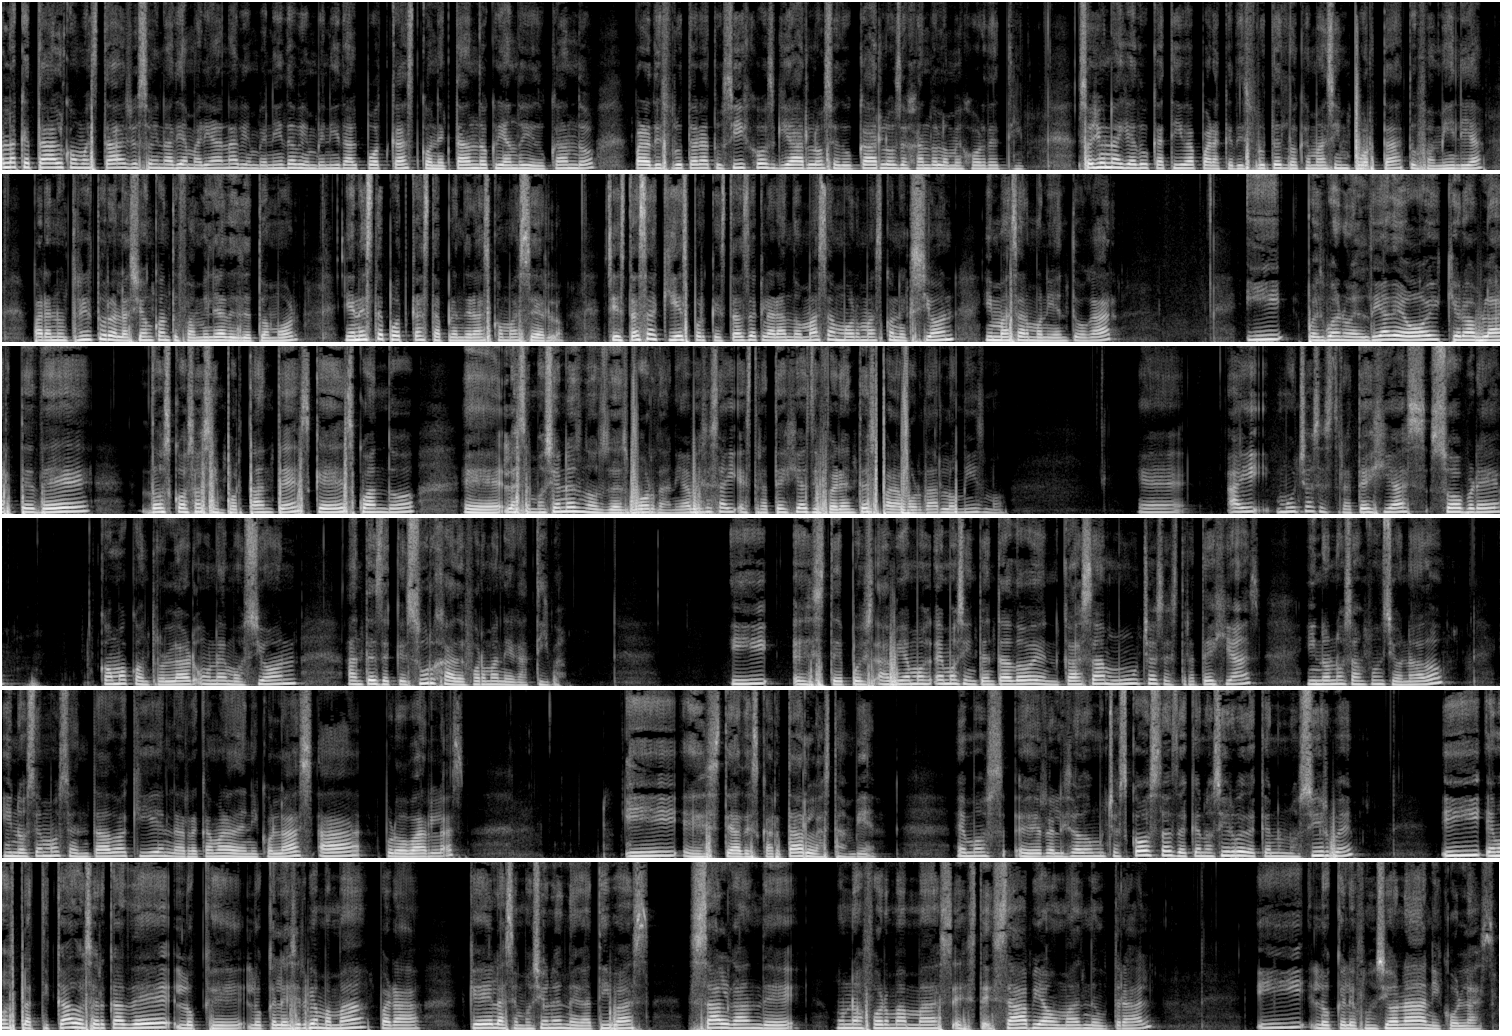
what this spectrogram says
Hola, ¿qué tal? ¿Cómo estás? Yo soy Nadia Mariana. Bienvenido, bienvenida al podcast Conectando, Criando y Educando para disfrutar a tus hijos, guiarlos, educarlos, dejando lo mejor de ti. Soy una guía educativa para que disfrutes lo que más importa, tu familia, para nutrir tu relación con tu familia desde tu amor y en este podcast aprenderás cómo hacerlo. Si estás aquí es porque estás declarando más amor, más conexión y más armonía en tu hogar. Y pues bueno, el día de hoy quiero hablarte de dos cosas importantes, que es cuando eh, las emociones nos desbordan y a veces hay estrategias diferentes para abordar lo mismo. Eh, hay muchas estrategias sobre cómo controlar una emoción antes de que surja de forma negativa. Y este pues habíamos hemos intentado en casa muchas estrategias y no nos han funcionado y nos hemos sentado aquí en la recámara de Nicolás a probarlas y este a descartarlas también. Hemos eh, realizado muchas cosas, de qué nos sirve, de qué no nos sirve y hemos platicado acerca de lo que lo que le sirve a mamá para que las emociones negativas salgan de una forma más este, sabia o más neutral y lo que le funciona a Nicolás.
